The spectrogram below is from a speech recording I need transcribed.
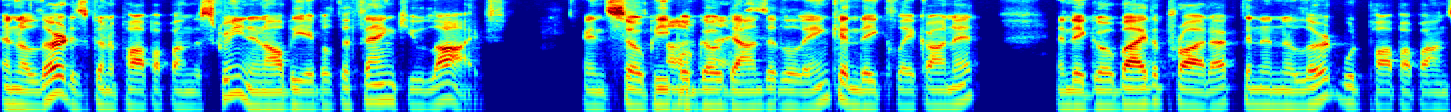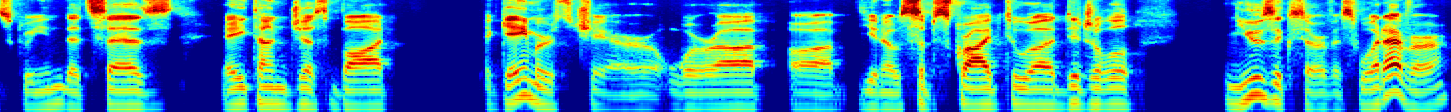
an alert is going to pop up on the screen and I'll be able to thank you live. And so people Oh, go down to the link and they click on it and they go buy the product, and an alert would pop up on screen that says, Eitan just bought a gamer's chair or uh, uh, you know subscribe to a digital music service whatever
